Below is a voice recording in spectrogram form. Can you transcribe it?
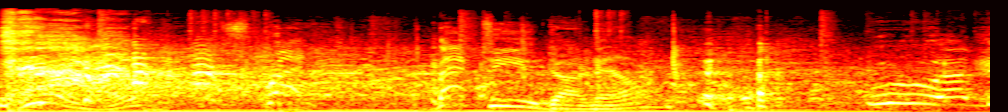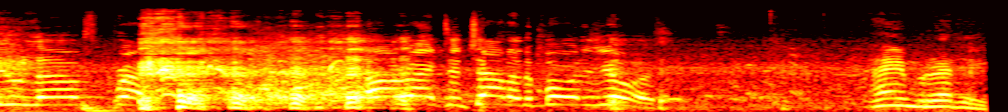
We don't know. Sprite. Back to you, Darnell. Ooh, I do love Sprite. All right, T'Challa, the board is yours. I am ready.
